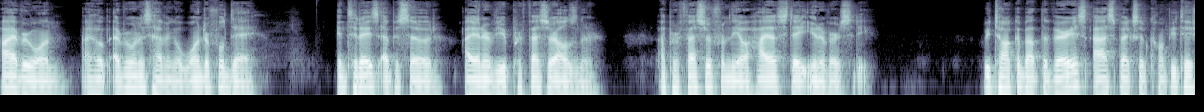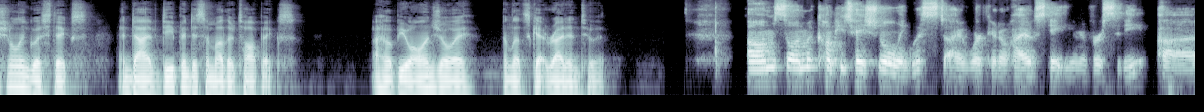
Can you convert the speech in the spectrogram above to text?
Hi, everyone. I hope everyone is having a wonderful day. In today's episode, I interview Professor Elsner, a professor from The Ohio State University. We talk about the various aspects of computational linguistics and dive deep into some other topics. I hope you all enjoy, and let's get right into it. Um, so I'm a computational linguist. I work at Ohio State University, uh,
